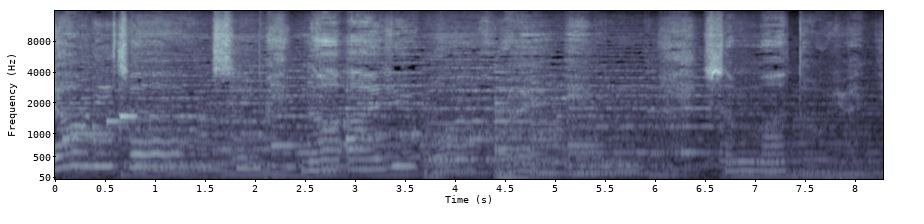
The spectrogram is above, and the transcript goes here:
要你真心拿爱与我回应，什么都愿意，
